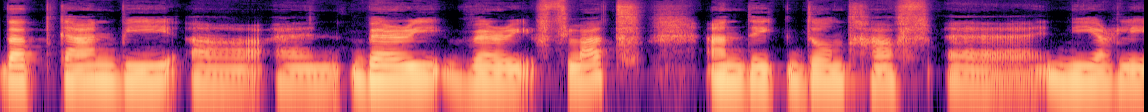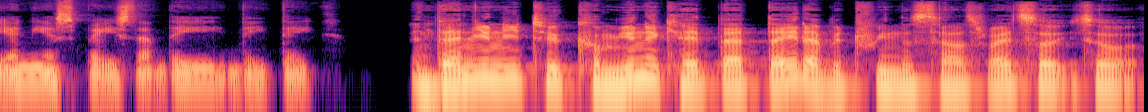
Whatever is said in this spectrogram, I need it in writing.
that can be uh, very very flat and they don't have uh, nearly any space that they they take and then you need to communicate that data between the cells right so so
